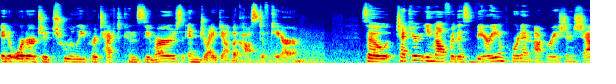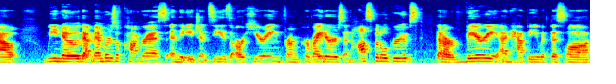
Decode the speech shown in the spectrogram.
in order to truly protect consumers and drive down the cost of care. So check your email for this very important Operation Shout. We know that members of Congress and the agencies are hearing from providers and hospital groups that are very unhappy with this law.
